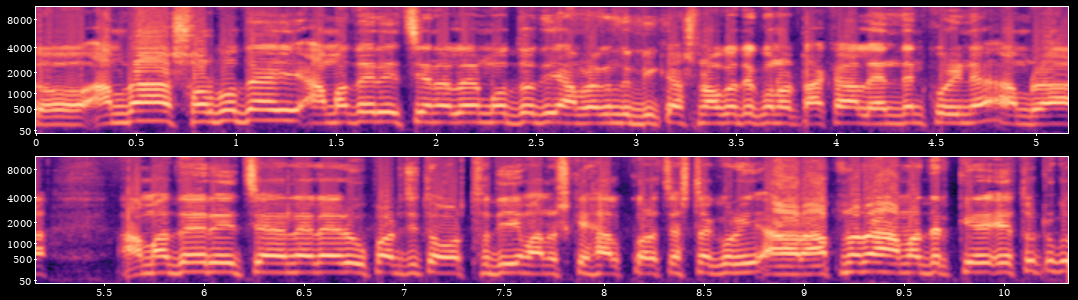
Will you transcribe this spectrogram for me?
তো আমরা সর্বদাই আমাদের এই চ্যানেলের মধ্য দিয়ে আমরা কিন্তু বিকাশ নগদে কোনো টাকা লেনদেন করি না। আমরা আমাদের এই চ্যানেলের উপার্জিত অর্থ দিয়ে মানুষকে হেল্প করার চেষ্টা করি। আর আপনারা আমাদেরকে এতটুকু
